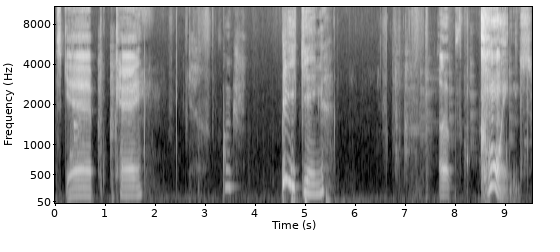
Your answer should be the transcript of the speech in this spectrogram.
Skip. Okay. Speaking of coins.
